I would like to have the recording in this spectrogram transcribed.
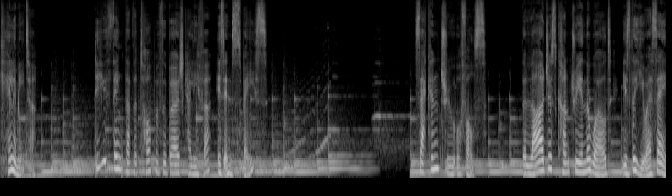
kilometre. Do you think that the top of the Burj Khalifa is in space? Second, true or false? The largest country in the world is the USA.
